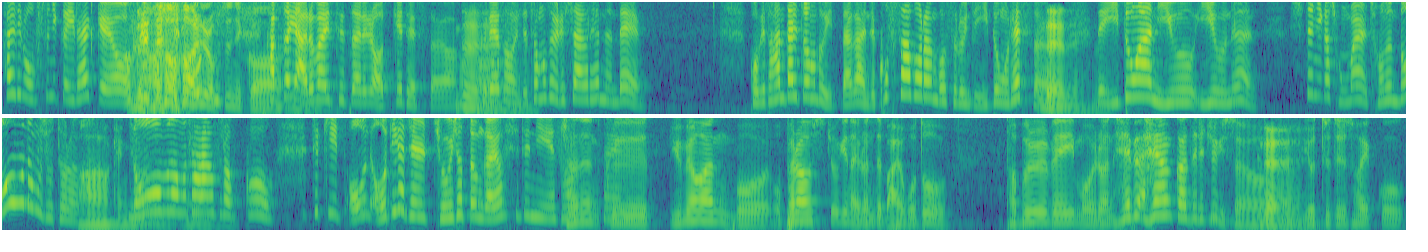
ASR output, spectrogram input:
할 일 없으니까 일할게요. 아, 그래가지고 할일 없으니까. 갑자기 아르바이트 자리를 얻게 됐어요. 네. 그래서 이제 청소 일을 시작을 했는데 거기서 한 달 정도 있다가 이제 콥사버란 곳으로 이제 이동을 했어요. 네네. 근데 이동한 이유 이유는 시드니가 정말 저는 너무 너무 좋더라고요. 아, 굉장히. 너무 너무 네. 사랑스럽고 특히 어, 디가 제일 좋으셨던가요, 시드니에서? 저는 네. 그 유명한 뭐 오페라 하우스 쪽이나 이런 데 말고도 더블베이 뭐 이런 해변 해안가들이 쭉 있어요. 네. 그 요트들 서 있고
